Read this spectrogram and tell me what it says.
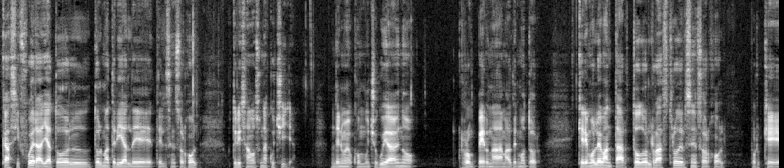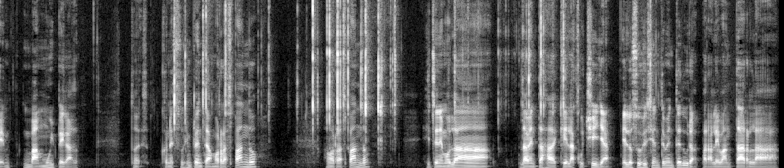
casi fuera, ya todo el, todo el material del sensor Hall, utilizamos una cuchilla. De nuevo, con mucho cuidado de no romper nada más del motor queremos levantar todo el rastro del sensor Hall porque va muy pegado. Entonces, con esto simplemente vamos raspando, vamos raspando y tenemos la, la ventaja de que la cuchilla es lo suficientemente dura para levantar la,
